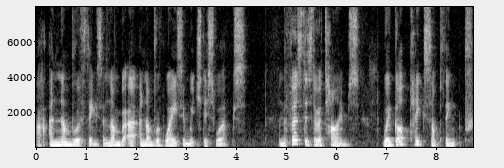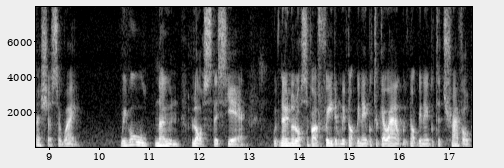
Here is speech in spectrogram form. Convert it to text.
a, number of things, a number, a, a number of ways in which this works. And the first is there are times where God takes something precious away. We've all known loss this year. We've known a loss of our freedom. We've not been able to go out. We've not been able to travel.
